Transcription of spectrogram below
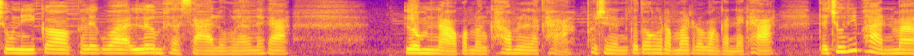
ช่วงนี้ก็เขาเรียกว่าเริ่มซาซาลงแล้วนะคะ ลมหนาวกำลังเข้าแล้วล่ะค่ะ เพราะฉะนั้นก็ต้องระมัดระวังกันนะคะ แต่ช่วงที่ผ่านมา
